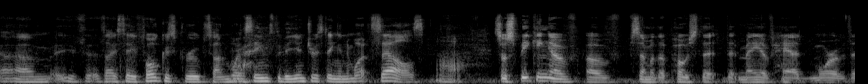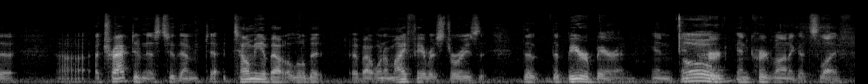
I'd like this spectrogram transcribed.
um, as I say, focus groups on what Right. seems to be interesting and what sells. Uh-huh. So speaking of, of some of the posts that, that may have had more of the uh, attractiveness to them, t- tell me about a little bit about one of my favorite stories, the the beer baron in in, Oh. Kurt, in Kurt Vonnegut's life.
